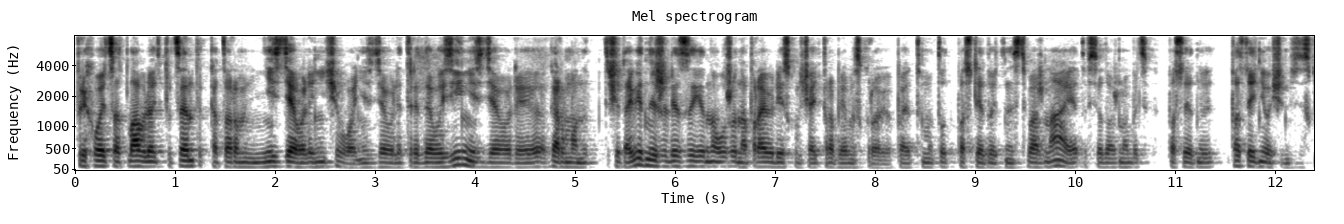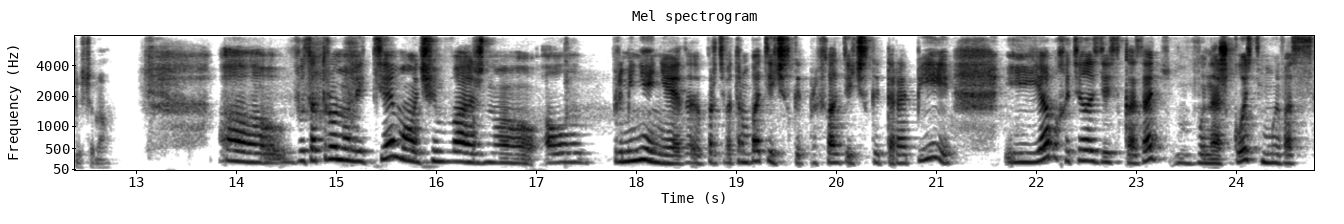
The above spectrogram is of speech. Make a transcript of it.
приходится отлавливать пациентов, которым не сделали ничего, не сделали 3D-УЗИ, не сделали гормоны щитовидной железы, но уже направили исключать проблемы с кровью. Поэтому тут последовательность важна, и это все должно быть в последней очередь исключено. А, вы затронули тему очень важную применение противотромботической профилактической терапии. И я бы хотела здесь сказать, вы наш гость, мы вас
